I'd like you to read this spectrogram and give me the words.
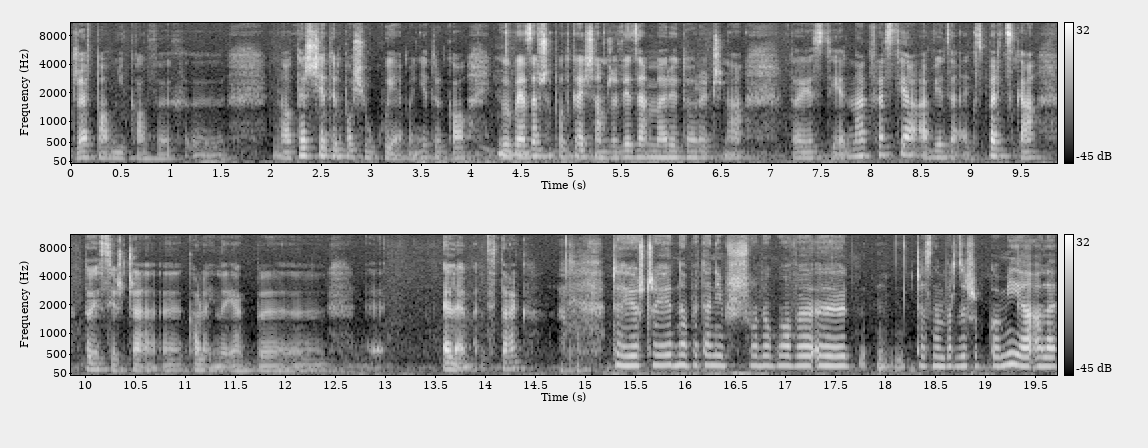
drzew pomnikowych, e, no też się tym posiłkujemy, nie tylko, bo ja zawsze podkreślam, że wiedza merytoryczna to jest jedna kwestia, a wiedza ekspercka to jest jeszcze e, kolejny jakby e, element, tak? To jeszcze jedno pytanie przyszło do głowy. Y, Czas nam bardzo szybko mija, ale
